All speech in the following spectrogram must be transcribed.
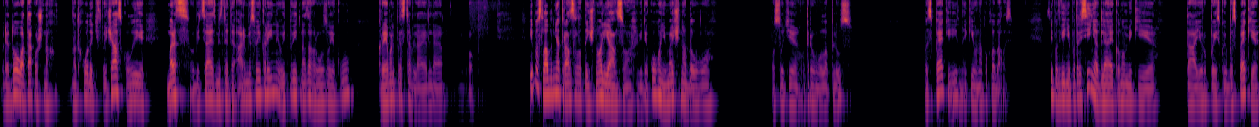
урядова також надходить в той час, коли Мерц обіцяє зміцнити армію своєї країни у відповідь на загрозу, яку Кремль представляє для Європи. І послаблення трансатлантичного альянсу, від якого Німеччина довго, по суті, отримувала плюс безпеки, на який вона покладалася. Ці подвійні потрясіння для економіки та європейської безпеки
